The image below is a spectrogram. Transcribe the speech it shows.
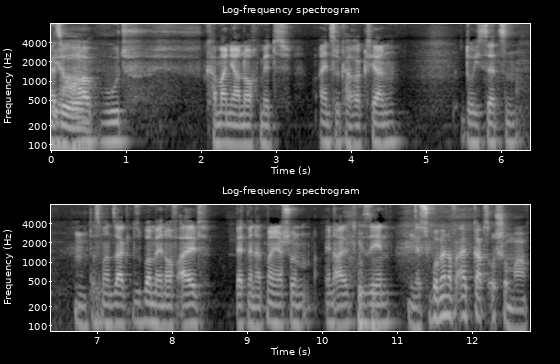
Also- ja, gut. Kann man ja noch mit Einzelcharakteren durchsetzen. Hm. Dass man sagt, Superman auf alt. Batman hat man ja schon in alt gesehen. Der Superman auf Alp gab es auch schon mal.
